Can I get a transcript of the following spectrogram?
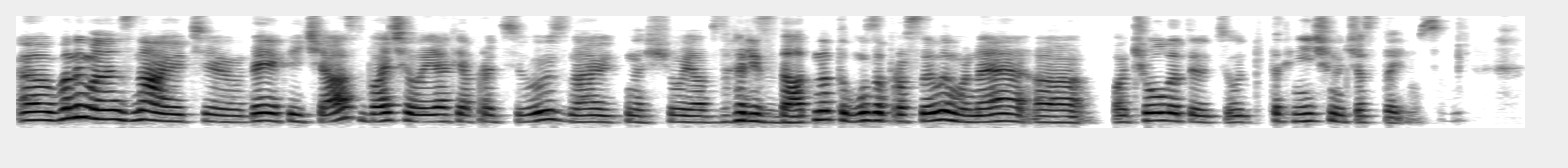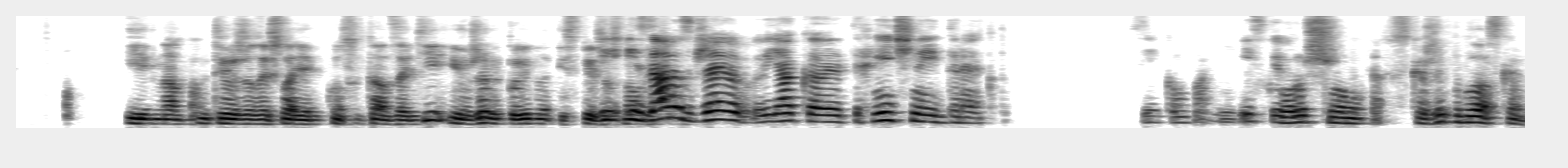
Е, Вони мене знають е, деякий час, бачили, як я працюю, знають на що я взагалі здатна, тому запросили мене е, очолити цю технічну частину. І на, ти вже зайшла як консультант з IT і вже відповідно і І, співзасновник. і зараз вже як е, технічний директор цієї компанії. І спів... Хорошо. Скажи, будь ласка,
